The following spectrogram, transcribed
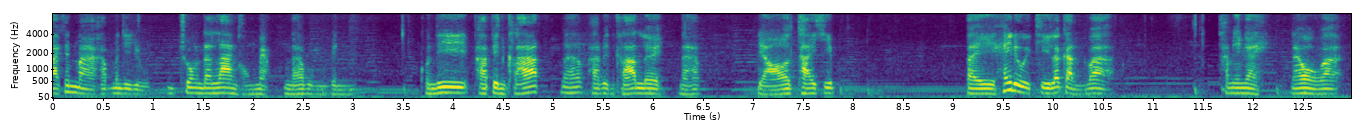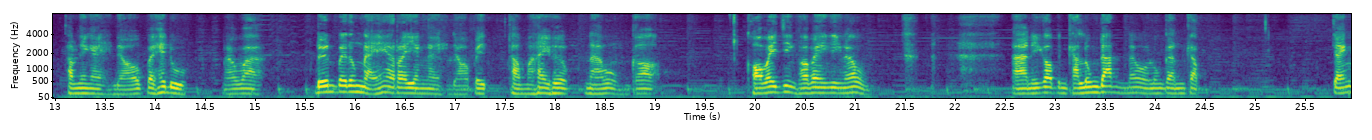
R ขึ้นมาครับ มันจะอยู่ช่วงด้านล่างของแมปนะครับผมเป็นคนที่พาเปลี่ยนคลาสนะครับพาเปลี่ยนคลาสเลยนะครับ เดี๋ยวท้ายคลิป ไปให้ดูอีกทีแล้วกันว่าทำยังไงนะบผมว่าทำยังไง เดี๋ยวไปให้ดูนะว่า เดินไปตรงไหนอะไรยังไง เดี๋ยวไปทำมาให้เพิ่มนะครับผมก็ ขอไปจริงขอไปจริงนะผมอันนี้ก็เป็นการลงดันนะผมลงดันกับ แก๊ง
